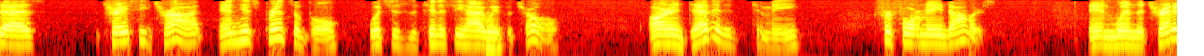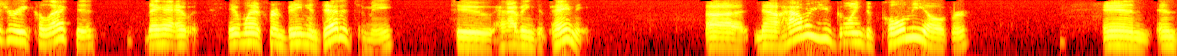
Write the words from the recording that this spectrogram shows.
says Tracy Trott and his principal, which is the Tennessee Highway hmm. Patrol, are indebted to me for four million dollars. And when the Treasury collected, they had, it went from being indebted to me to having to pay me. Uh, now, how are you going to pull me over and and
